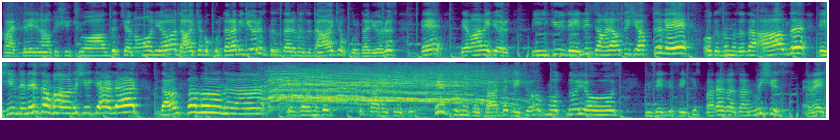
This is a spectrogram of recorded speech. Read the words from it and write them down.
Kalplerin atışı çoğaldıkça ne oluyor? Daha çabuk kurtarabiliyoruz kızlarımızı. Daha çok kurtarıyoruz. Ve devam ediyoruz. 1250 tane atış yaptı ve o kızımızı da aldı. Ve şimdi ne zamanı şekerler? Dans zamanı. Kızlarımızın kurtarıcı hepsini kurtardık ve çok mutluyuz. 158 para kazanmışız. Evet.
